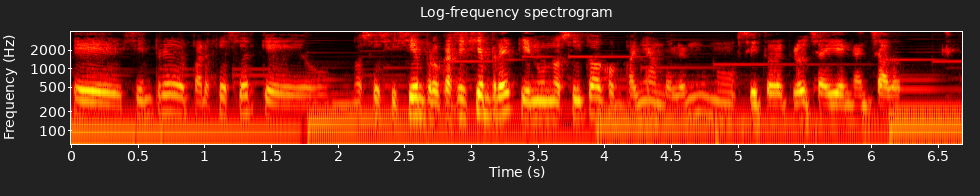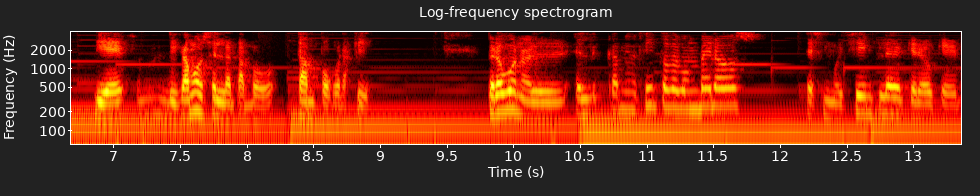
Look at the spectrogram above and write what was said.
eh, siempre parece ser que, no sé si siempre o casi siempre, tiene un osito acompañándole, un osito de peluche ahí enganchado digamos en la tampografía. Pero bueno, el, camioncito de bomberos es muy simple, creo que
